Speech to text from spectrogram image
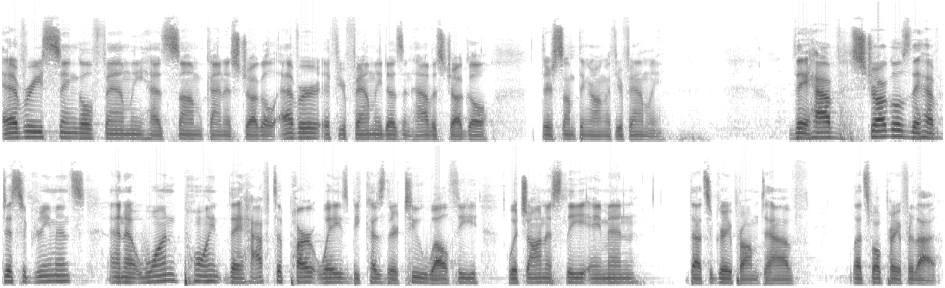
Every single family has some kind of struggle. Ever, if your family doesn't have a struggle, there's something wrong with your family. They have struggles, they have disagreements, and at one point they have to part ways because they're too wealthy, which honestly, amen, that's a great problem to have. Let's all pray for that.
